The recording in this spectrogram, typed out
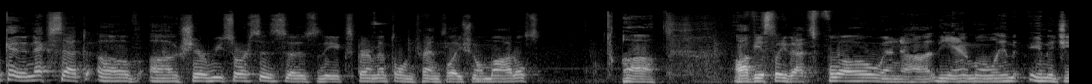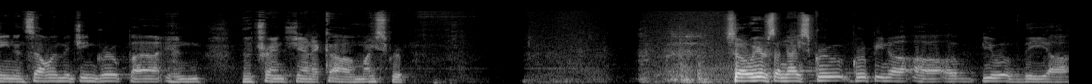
Okay, the next set of uh, shared resources is the experimental and translational models. Uh, obviously, that's flow and uh, the animal Im- imaging and cell imaging group uh, and the transgenic uh, mice group. So here's a nice group, grouping, a, a view of the uh,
